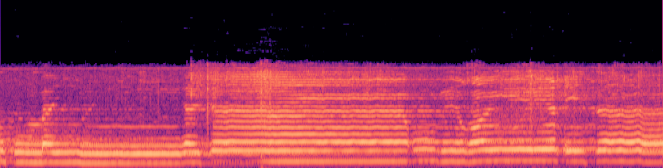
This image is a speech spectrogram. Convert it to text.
يرزق من يشاء بغير حساب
